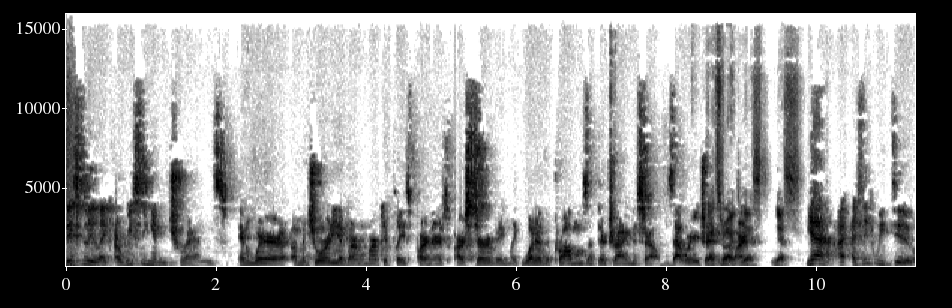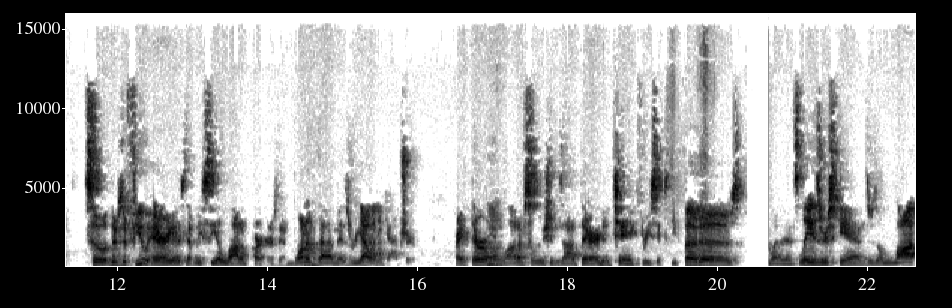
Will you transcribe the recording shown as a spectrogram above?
basically like are we seeing any trends and where a majority of our marketplace partners are serving? Like what are the problems that they're trying to solve? Is that where you're trying that's to right market? yes yes. Yeah I, I, think we do. So there's a few areas that we see a lot of partners in. One of them is reality capture right? There are mm. a hmm. lot of solutions out there to take 360 photos whether it's laser scans. There's a lot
